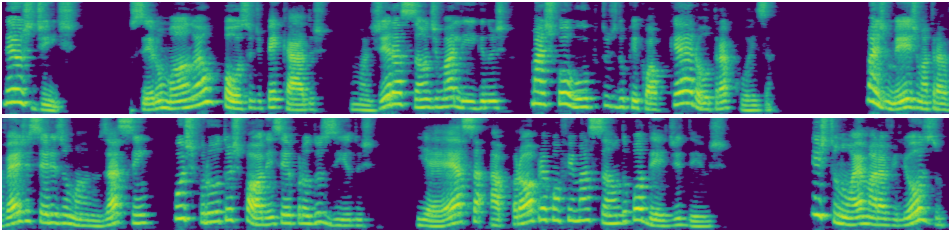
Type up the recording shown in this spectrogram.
Deus diz: o ser humano é um poço de pecados, uma geração de malignos mais corruptos do que qualquer outra coisa. Mas mesmo através de seres humanos assim, os frutos podem ser produzidos, e é essa a própria confirmação do poder de Deus. Isto não é maravilhoso?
